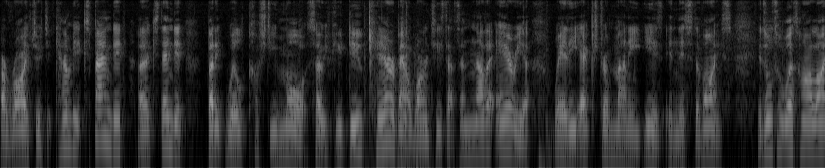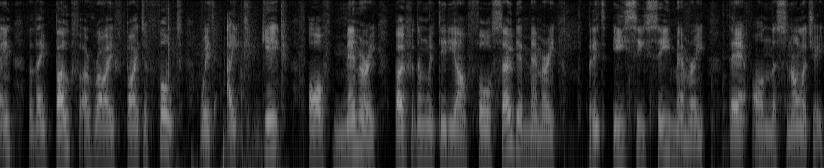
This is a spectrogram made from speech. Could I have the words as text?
arrives with. It can be expanded, uh, extended, but it will cost you more. So if you do care about warranties, that's another area where the extra money is in this device. It's also worth highlighting that they both arrive by default with 8 gig of memory, both of them with DDR4 SODIMM memory, but it's ECC memory there on the Synology.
